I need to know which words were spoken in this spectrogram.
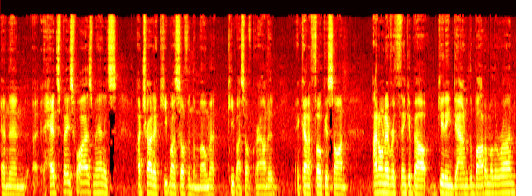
and then uh, headspace wise, man, it's I try to keep myself in the moment, keep myself grounded, and kind of focus on. I don't ever think about getting down to the bottom of the run.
